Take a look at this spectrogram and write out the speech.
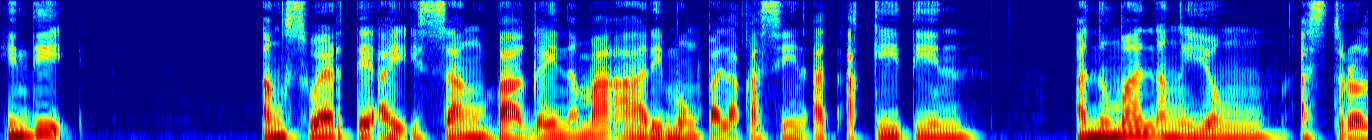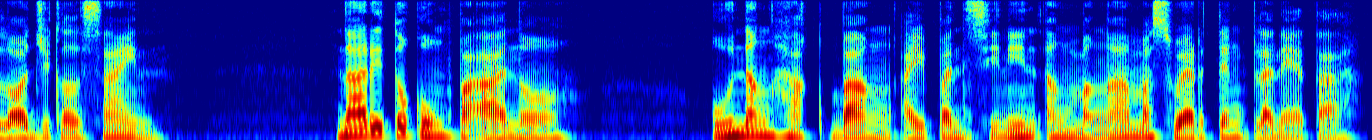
Hindi. Ang swerte ay isang bagay na maaari mong palakasin at akitin anuman ang iyong astrological sign. Narito kung paano unang hakbang ay pansinin ang mga maswerteng planeta.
